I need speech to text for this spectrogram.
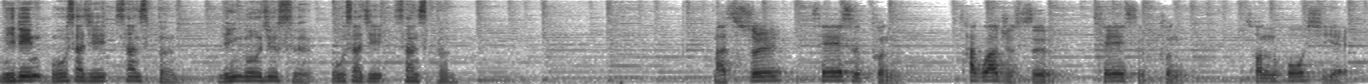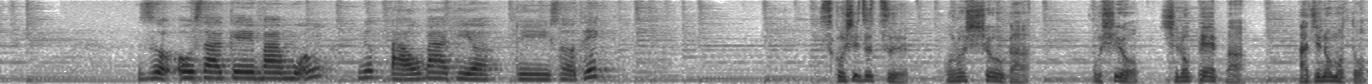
みりん大さじ3スプーンリンゴジュース大さじ3スプーン 맛술 3스푼, 사과 주스 3스푼, 선호시에 Rượu Osake 3 muỗng, nước táo 3 thìa, tùy sở thích 少しずつおろし生姜お塩白ペーパー味の素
